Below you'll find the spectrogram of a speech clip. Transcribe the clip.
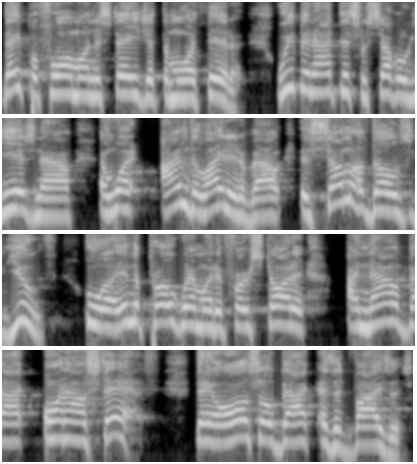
they perform on the stage at the Moore Theater. We've been at this for several years now. And what I'm delighted about is some of those youth who are in the program when it first started are now back on our staff. They are also back as advisors.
